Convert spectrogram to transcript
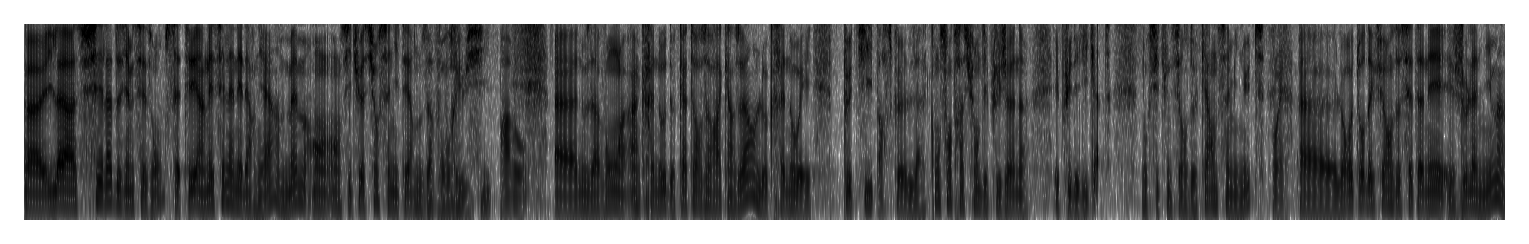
euh, il a c'est la deuxième saison. C'était un essai l'année dernière, même en, en situation sanitaire, nous avons réussi. Bravo. Euh, nous avons un créneau de 14h à 15h. Le créneau est petit parce que la concentration des plus jeunes est plus délicate. Donc c'est une séance de 45 minutes. Ouais. Euh, le retour d'expérience de cette année, je l'anime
